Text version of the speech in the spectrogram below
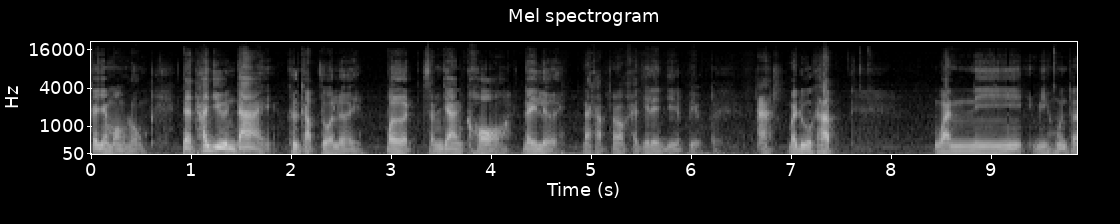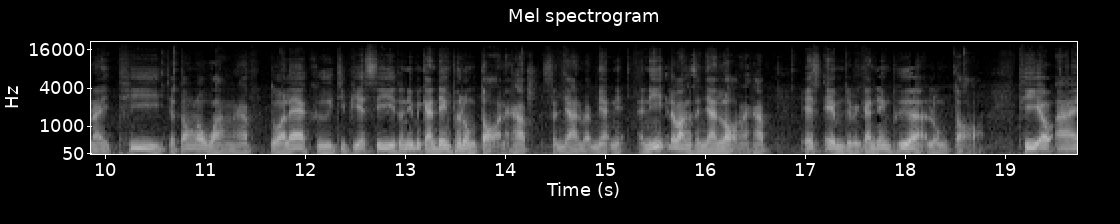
ก็ยังมองลง แต่ถ้ายืนได้คือกลับตัวเลย เปิดสัญญาณคอได้เลยนะครับสำหรับใครที่เล่น DW อะ มาดูครับ วันนี้มีหุ้นตัวไหนที่จะต้องระวังนะครับ ตัวแรกคือ GPSC ตัวนี้เป็นการเด้งเพื่อลงต่อนะครับ สัญญาณแบบนี้เนี่ย อันนี้ระวังสัญญาณหลอกนะครับ SM จะเป็นการเด้งเพื่อลงต่อ TLI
